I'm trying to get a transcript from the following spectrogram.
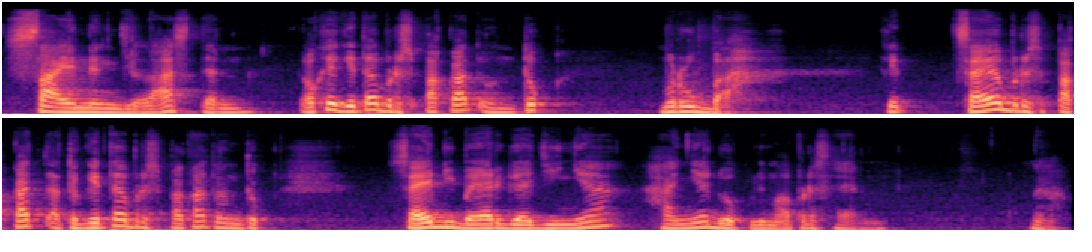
sign yang jelas dan oke kita bersepakat untuk merubah saya bersepakat atau kita bersepakat untuk saya dibayar gajinya hanya 25%. Nah,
